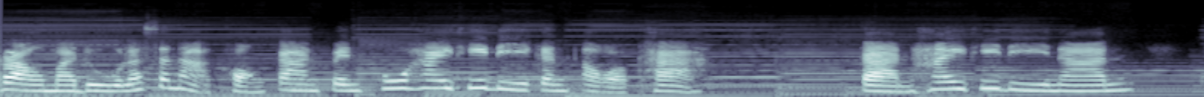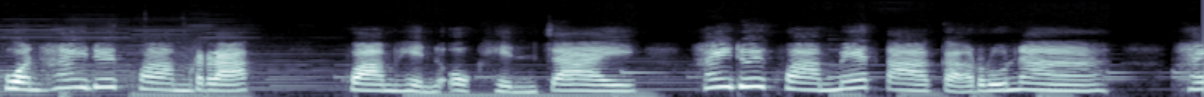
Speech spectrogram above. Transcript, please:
เรามาดูลักษณะของการเป็นผู้ให้ที่ดีกันต่อค่ะ การให้ที่ดีนั้น ควรให้ด้วยความรัก ความเห็นอกเห็นใจ ให้ด้วยความเมตตากรุณา ให้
